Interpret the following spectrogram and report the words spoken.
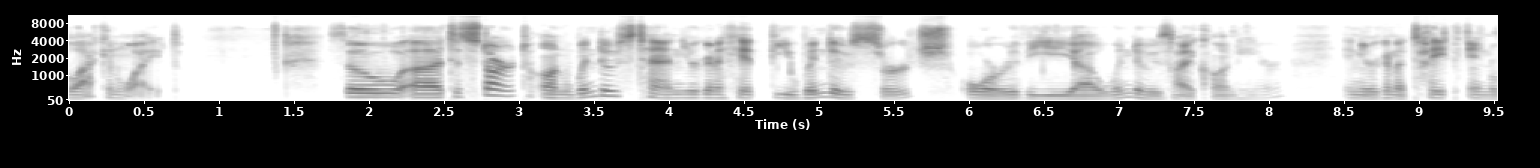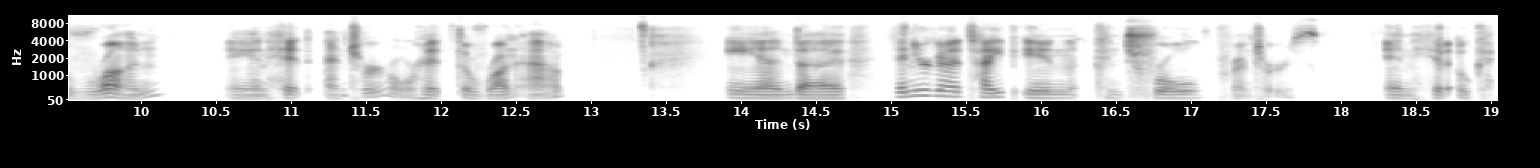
black and white. So uh, to start, on Windows 10, you're going to hit the Windows search or the uh, Windows icon here, and you're going to type in run and hit enter or hit the run app. And uh, then you're going to type in control printers and hit OK.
